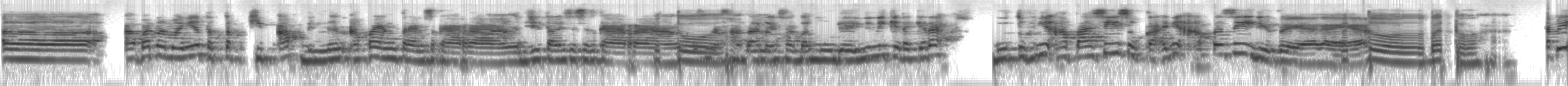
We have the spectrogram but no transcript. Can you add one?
uh, apa namanya tetap keep up dengan apa yang tren sekarang, digitalisasi sekarang. Nasabah-nasabah muda ini nih kira-kira butuhnya apa sih, sukanya apa sih gitu ya kayak. Ya? Betul, betul. Tapi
